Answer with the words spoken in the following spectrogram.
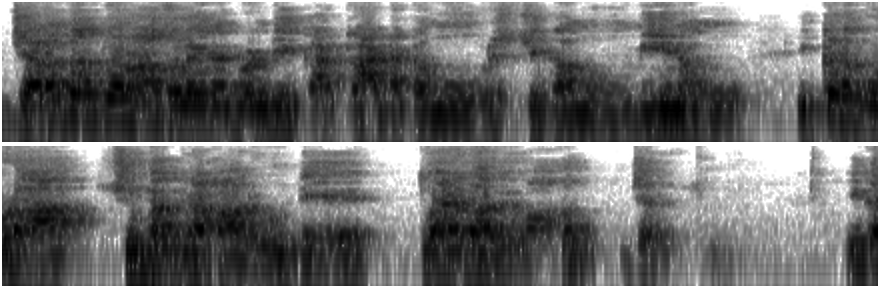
జలతత్వ రాసులైనటువంటి కర్కాటకము వృశ్చికము మీనము ఇక్కడ కూడా శుభగ్రహాలు ఉంటే త్వరగా వివాహం జరుగుతుంది. ఇక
